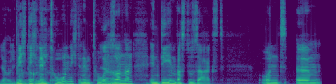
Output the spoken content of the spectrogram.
Ja, aber die Nicht, nicht ja in dem Ton, nicht in dem Ton, Ja. sondern in dem, was du sagst. Und ähm,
